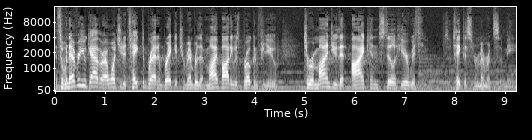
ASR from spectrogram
And so, whenever you gather, I want you to take the bread and break it to remember that my body was broken for you, to remind you that I can still here with you. So, take this remembrance of me.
